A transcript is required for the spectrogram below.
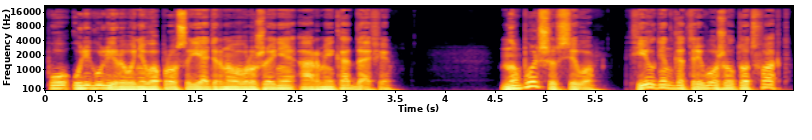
по урегулированию вопроса ядерного вооружения армии Каддафи. Но больше всего Филдинга тревожил тот факт,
